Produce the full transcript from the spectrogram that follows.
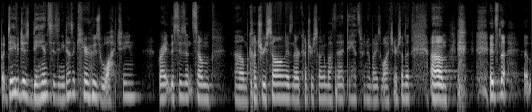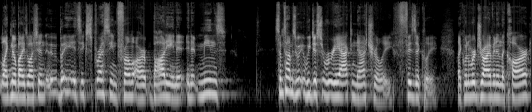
But David just dances and he doesn't care who's watching, right? This isn't some um, country song. Isn't there a country song about that? Dance when nobody's watching or something. Um, it's not like nobody's watching, but it's expressing from our body and it, and it means sometimes we, we just react naturally, physically. Like when we're driving in the car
